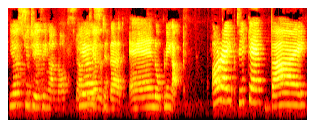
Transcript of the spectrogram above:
Here's to chasing our north star yes together. to that and opening up all right take care bye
